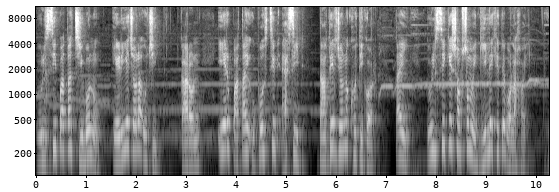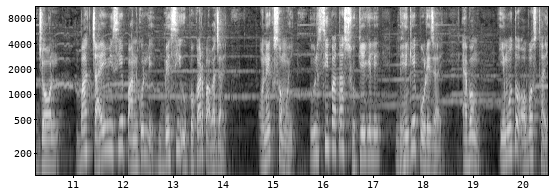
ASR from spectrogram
তুলসী পাতা চিবনও এড়িয়ে চলা উচিত, কারণ এর পাতায় উপস্থিত অ্যাসিড দাঁতের জন্য ক্ষতিকর। তাই তুলসীকে সবসময় গিলে খেতে বলা হয়। জল বা চায়ে মিশিয়ে পান করলে বেশি উপকার পাওয়া যায়। অনেক সময় তুলসী পাতা শুকিয়ে গেলে ভেঙে পড়ে যায় এবং এমতো অবস্থায়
